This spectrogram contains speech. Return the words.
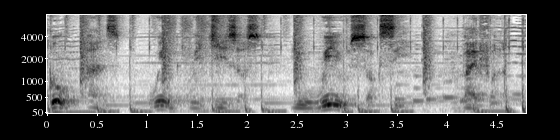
Go and win with Jesus. You will succeed. Bye for now.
